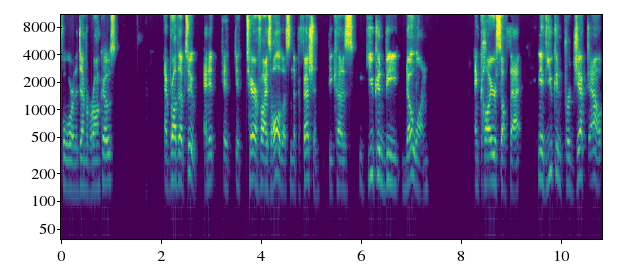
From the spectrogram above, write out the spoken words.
for the Denver Broncos. and brought that up too. And it, it, it terrifies all of us in the profession because you can be no one and call yourself that. And if you can project out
